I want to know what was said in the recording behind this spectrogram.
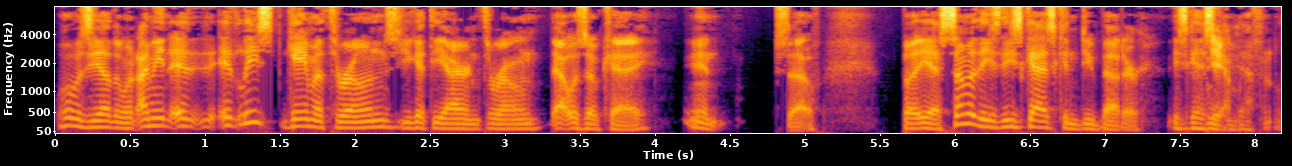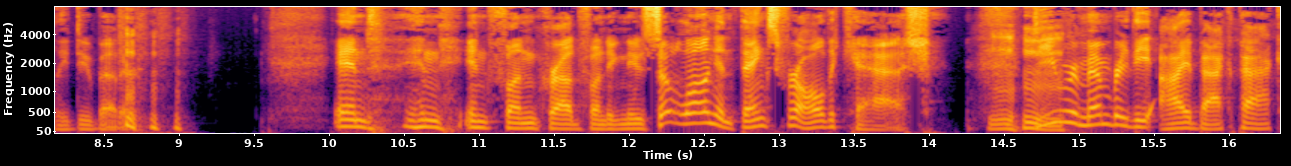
what was the other one? I mean, at, at least Game of Thrones, you get the Iron Throne. That was okay. And so, but yeah, some of these these guys can do better. These guys Yeah. can definitely do better. and in in fun crowdfunding news, so long and thanks for all the cash. Mhm. Do you remember the iBackpack?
